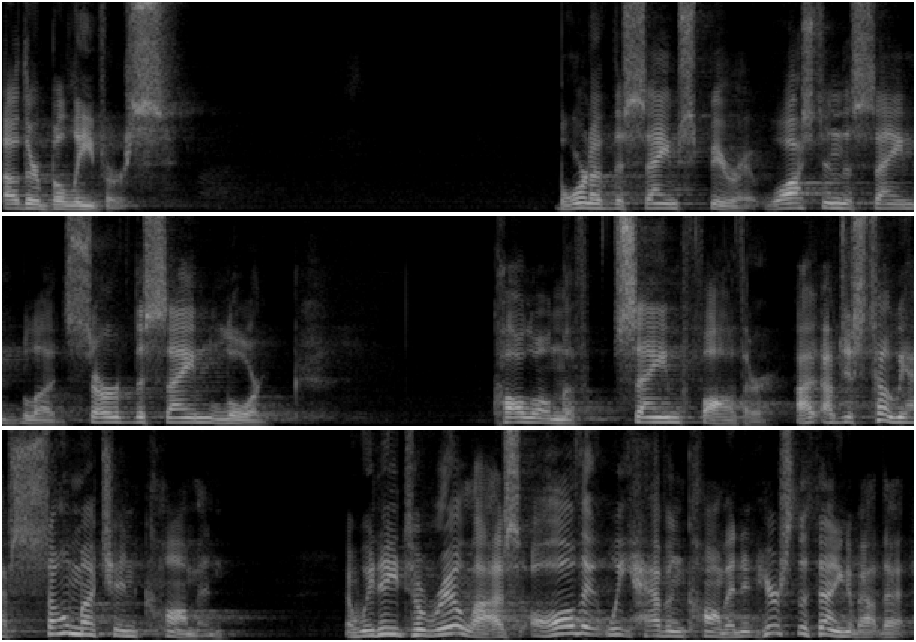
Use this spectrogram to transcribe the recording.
other believers. Born of the same Spirit, washed in the same blood, serve the same Lord, call on the same Father. I, I'll just tell you, we have so much in common. And we need to realize all that we have in common. And here's the thing about that.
